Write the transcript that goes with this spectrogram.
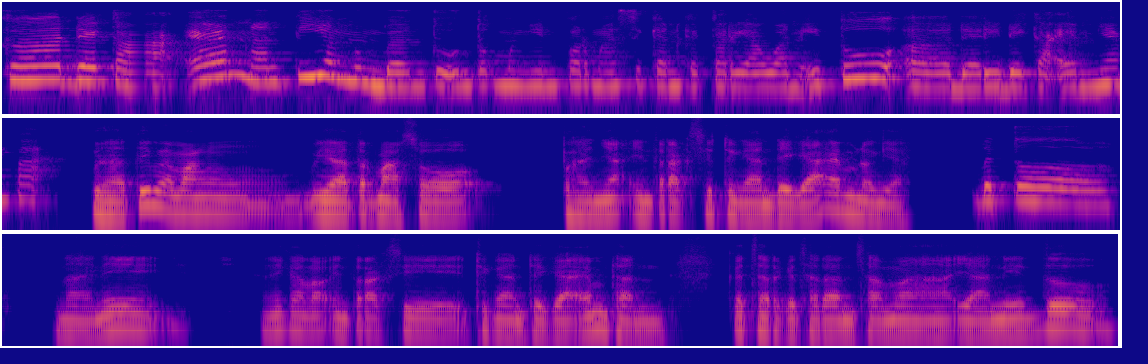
Ke DKM nanti yang membantu untuk menginformasikan ke karyawan itu uh, dari DKM-nya Pak. Berarti memang ya termasuk banyak interaksi dengan DKM dong ya? Betul. Nah ini ini kalau interaksi dengan DKM dan kejar-kejaran sama Yani itu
